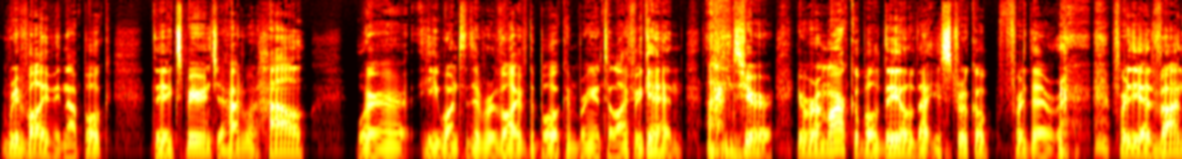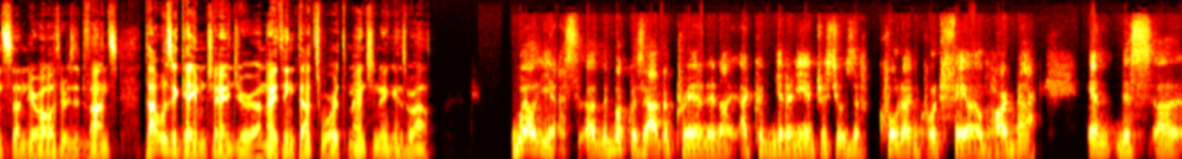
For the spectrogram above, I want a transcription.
reviving that book. The experience you had with Hal, where he wanted to revive the book and bring it to life again, and your your remarkable deal that you struck up for the for the advance on your author's advance that was a game changer, and I think that's worth mentioning as well. Well, yes, uh, the book was out of print, and I, I couldn't get any interest. It was a quote unquote failed hardback, and this uh,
